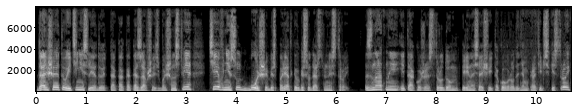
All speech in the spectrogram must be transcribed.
Дальше этого идти не следует, так как, оказавшись в большинстве, те внесут больше беспорядка в государственный строй. Знатные, и так уже с трудом переносящие такого рода демократический строй,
